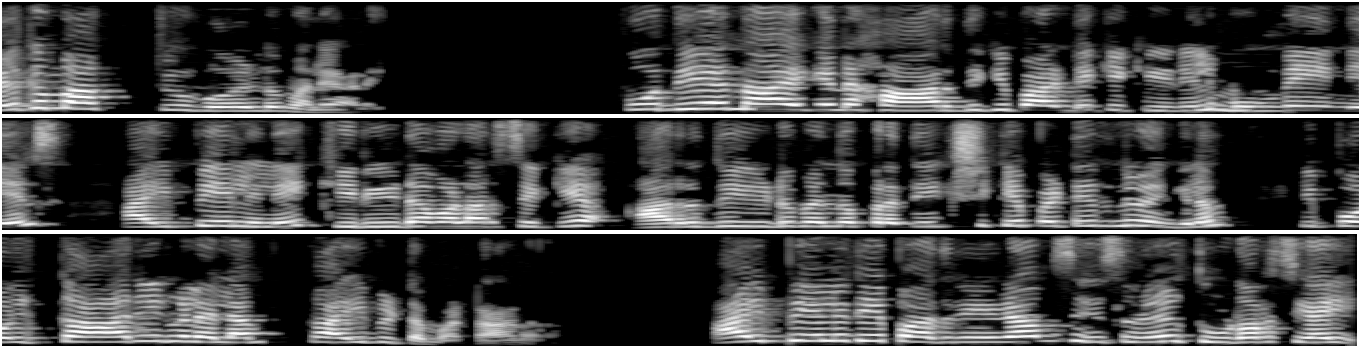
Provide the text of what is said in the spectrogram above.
Welcome back to world Malayali പുതിയ നായകൻ ഹാർദിക് പാണ്ഡ്യയ്ക്ക് കീഴിൽ മുംബൈ ഇന്ത്യൻസ് ഐ പി എല്ലിലെ കിരീട വളർച്ചയ്ക്ക് അറുതിയിടുമെന്ന് പ്രതീക്ഷിക്കപ്പെട്ടിരുന്നുവെങ്കിലും ഇപ്പോൾ കാര്യങ്ങളെല്ലാം കൈവിട്ട മട്ടാണ്. ഐ പി എല്ലിന്റെ പതിനേഴാം സീസണിൽ തുടർച്ചയായി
